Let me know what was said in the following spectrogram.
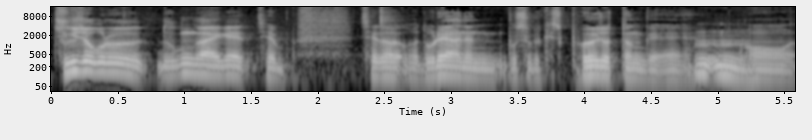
주기적으로 누군가에게 제 제가 노래하는 모습을 계속 보여줬던 게 음, 음. 어,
